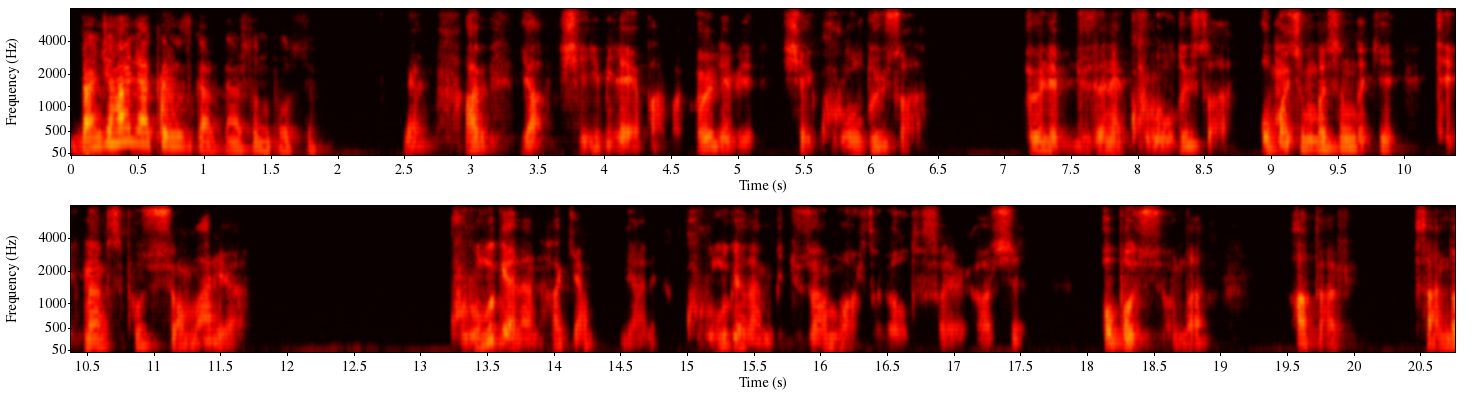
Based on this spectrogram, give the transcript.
Bence hala kırmızı kart Nerson'un pozisyonu. Abi ya şeyi bile yapar bak. Öyle bir şey kurulduysa, öyle bir düzene kurulduysa o maçın başındaki tekmemsi pozisyon var ya kurulu gelen hakem yani kurulu gelen bir düzen varsa Galatasaray'a karşı o pozisyonda atar. Sen de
